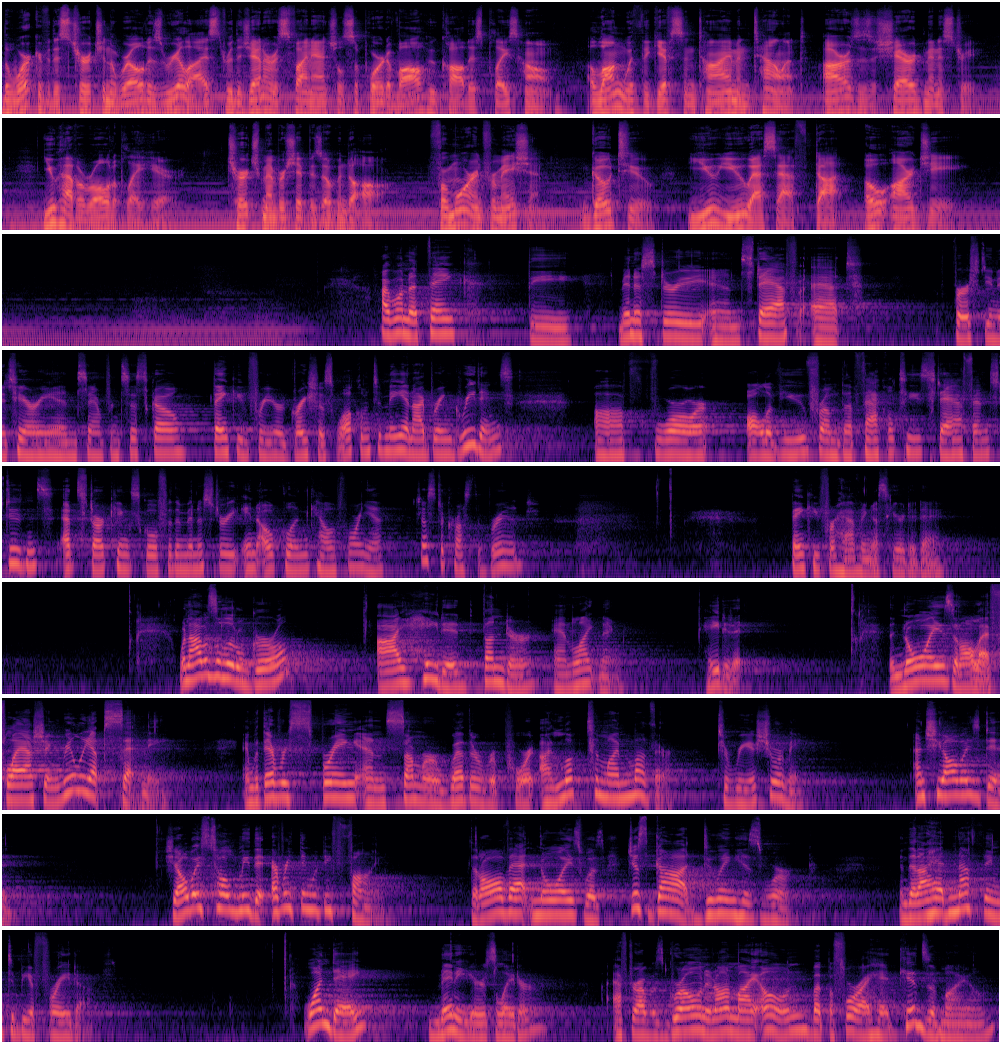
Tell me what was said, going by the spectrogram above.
The work of this church in the world is realized through the generous financial support of all who call this place home. Along with the gifts and time and talent, ours is a shared ministry. You have a role to play here. Church membership is open to all. For more information, go to uusf.org. I want to thank the ministry and staff at First Unitarian San Francisco. Thank you for your gracious welcome to me, and I bring greetings uh, for all of you from the faculty, staff, and students at Starr King School for the Ministry in Oakland, California, just across the bridge. Thank you for having us here today. When I was a little girl, I hated thunder and lightning. Hated it. The noise and all that flashing really upset me. And with every spring and summer weather report, I looked to my mother to reassure me. And she always did. She always told me that everything would be fine, that all that noise was just God doing His work, and that I had nothing to be afraid of. One day, many years later, after I was grown and on my own, but before I had kids of my own,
